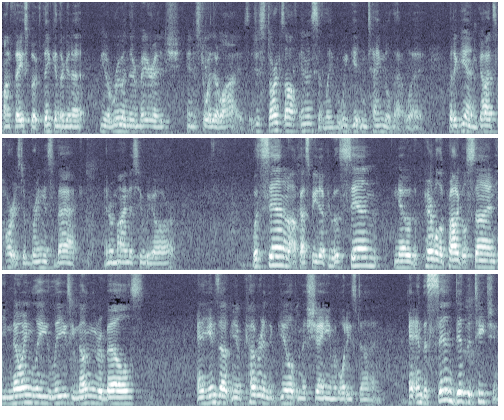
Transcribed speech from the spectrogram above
on Facebook thinking they're going to you know, ruin their marriage and destroy their lives. It just starts off innocently, but we get entangled that way. But again, God's heart is to bring us back and remind us who we are. With sin, I'll kind of speed up here. With sin, you know, the parable of the prodigal son, he knowingly leaves, he knowingly rebels, and he ends up, you know, covered in the guilt and the shame of what he's done. And, and the sin did the teaching.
